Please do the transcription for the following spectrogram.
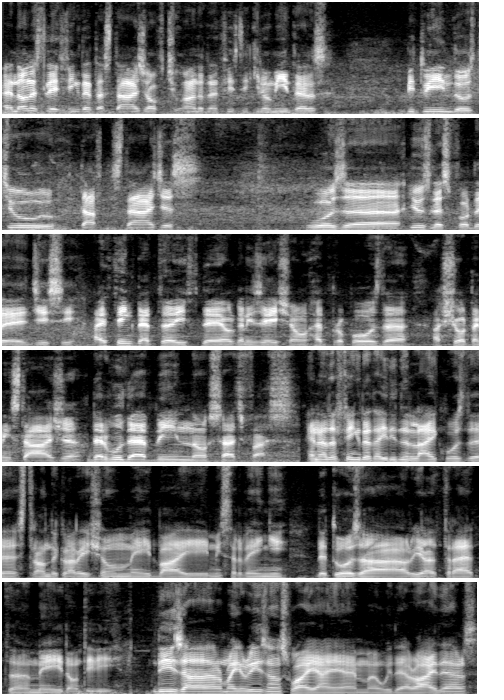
And honestly I think that a stage of 250 kilometers between those two tough stages was uh, useless for the GC. I think that uh, if the organization had proposed uh, a shortening stage, there would have been no such fuss. Another thing that I didn't like was the strong declaration made by Mr. Vegni that was a real threat uh, made on TV. These are my reasons why I am with the riders.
